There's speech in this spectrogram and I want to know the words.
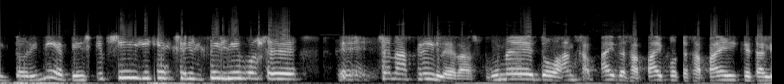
η τωρινή επίσκεψη είχε εξελιχθεί λίγο σε, ε, σε ένα θρίλερ ας πούμε το αν θα πάει, δεν θα πάει, πότε θα πάει κτλ.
